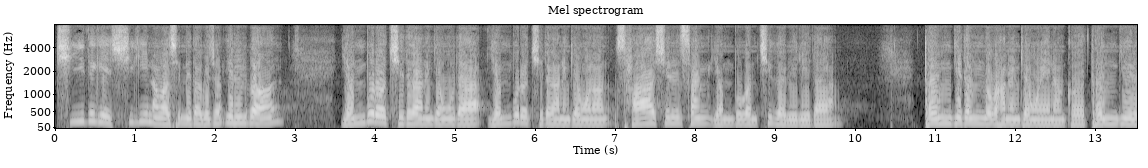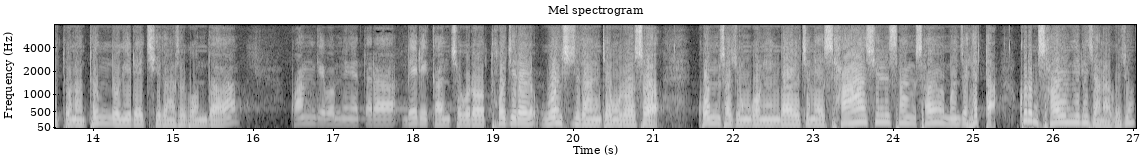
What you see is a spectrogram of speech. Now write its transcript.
취득의 시기 나왔습니다. 그죠? 1번. 연부로 취득하는 경우다. 연부로 취득하는 경우는 사실상 연부금 지급일이다. 등기 등록하는 경우에는 그 등기일 또는 등록일에 것을 본다. 관계법령에 따라 매립 간척으로 토지를 원시지하는 경우로서 공사준공인가일 전에 사실상 사용을 먼저 했다. 그럼 사용일이잖아. 그죠?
